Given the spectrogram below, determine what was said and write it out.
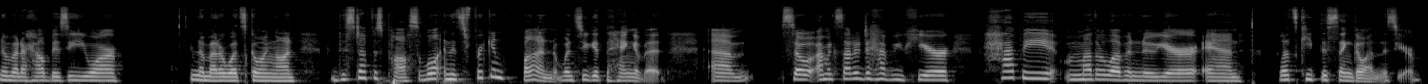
no matter how busy you are, no matter what's going on. This stuff is possible and it's freaking fun once you get the hang of it. Um, so I'm excited to have you here. Happy Mother Love and New Year, and let's keep this thing going this year.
